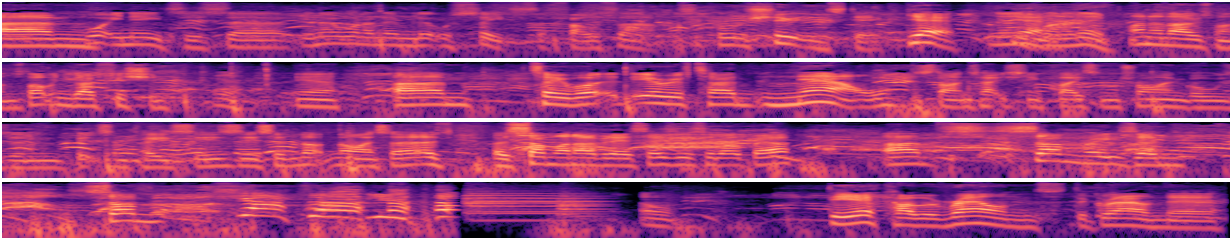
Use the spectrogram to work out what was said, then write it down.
Um, What he needs is, uh, you know, one of them little seats that folds up. It's called a shooting stick. Yeah, Yeah, yeah, one of them. One of those ones, like when you go fishing. Yeah. Um, tell you what, the Erith Town now starting to actually play some triangles and bits and pieces. It's a lot nicer, as, as someone over there says. It's a lot better. Um, s- some reason, some. Shut up, you. Oh, the echo around the ground there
